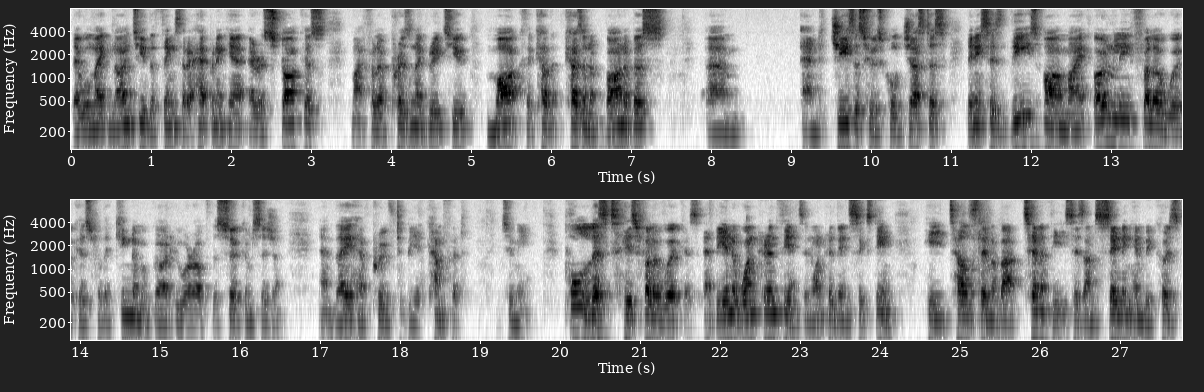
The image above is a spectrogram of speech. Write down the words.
They will make known to you the things that are happening here. Aristarchus, my fellow prisoner, greets you. Mark, the cousin of Barnabas, um, and Jesus, who is called Justus. Then he says, These are my only fellow workers for the kingdom of God who are of the circumcision, and they have proved to be a comfort to me. Paul lists his fellow workers. At the end of 1 Corinthians, in 1 Corinthians 16, he tells them about Timothy. He says, I'm sending him because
